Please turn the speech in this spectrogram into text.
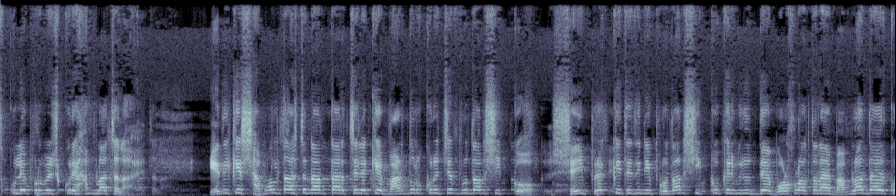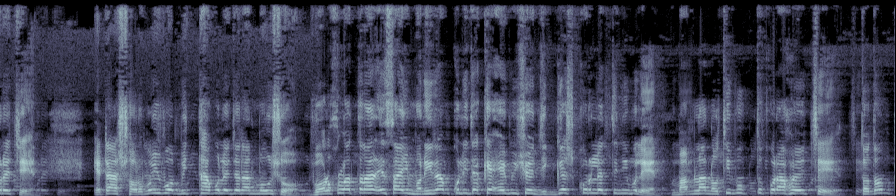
স্কুলে প্রবেশ করে হামলা চালায়। এদিকে শ্যামল দাস জানান, তার ছেলেকে মারধর করেছেন প্রধান শিক্ষক। সেই প্রেক্ষিতে তিনি প্রধান শিক্ষকের বিরুদ্ধে বড়খোলা থানায় মামলা দায়ের করেছেন। এটা সর্বৈব মিথ্যা বলে জানান মৌসো। বরখলা থানার এসআই মনিরাম কলিতাকে এ বিষয়ে জিজ্ঞেস করলে তিনি বলেন, মামলা নথিভুক্ত করা হয়েছে, তদন্ত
